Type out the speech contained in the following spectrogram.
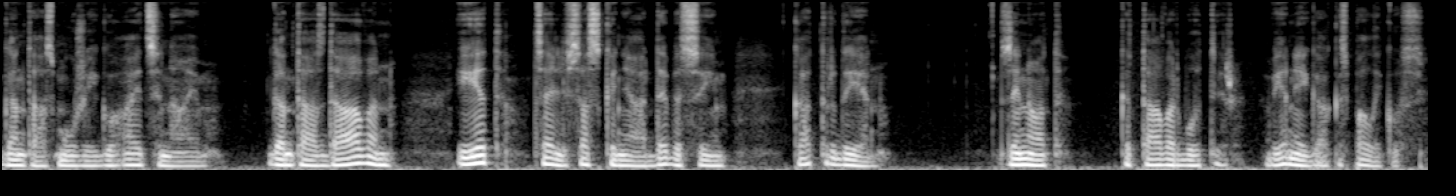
gan tās mūžīgo aicinājumu, gan tās dāvanu, iet ceļu saskaņā ar debesīm katru dienu, zinot, ka tā varbūt ir vienīgā, kas palikusi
